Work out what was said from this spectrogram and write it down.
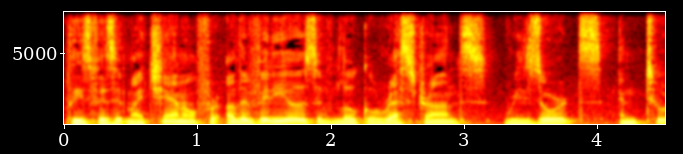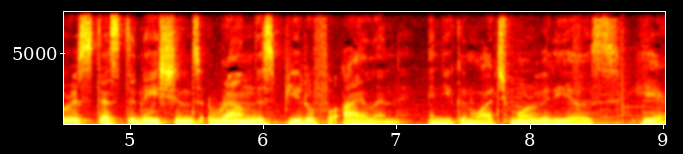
Please visit my channel for other videos of local restaurants, resorts, and tourist destinations around this beautiful island, and you can watch more videos here.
